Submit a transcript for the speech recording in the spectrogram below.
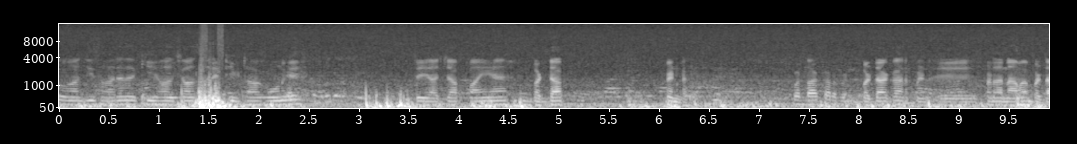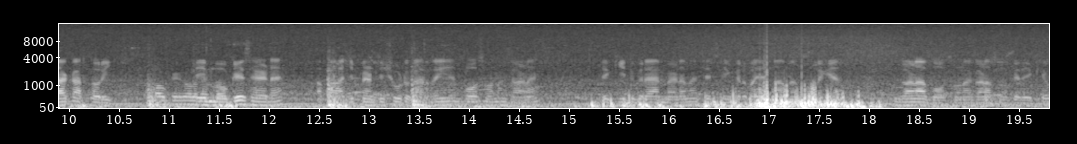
ਸੋ ਹਾਂਜੀ ਸਾਰਿਆਂ ਦਾ ਕੀ ਹਾਲ ਚਾਲ ਸਾਰੇ ਠੀਕ ਠਾਕ ਹੋਣਗੇ? ਤੇ ਅੱਜ ਆਪਾਂ ਆਏ ਆ ਵੱਡਾ ਪਿੰਡ। ਵੱਡਾ ਘਰ ਪਿੰਡ। ਵੱਡਾ ਘਰ ਪਿੰਡ ਇਹ ਪਿੰਡ ਦਾ ਨਾਮ ਹੈ ਵੱਡਾ ਘਰ ਸੋਰੀ ਮੋਗੇ ਕੋਲ ਤੇ ਮੋਗੇ ਸਾਈਡ ਹੈ। ਆਪਾਂ ਅੱਜ ਪਿੰਡ 'ਚ ਸ਼ੂਟ ਕਰ ਰਹੇ ਹਾਂ ਬਹੁਤ ਸੋਹਣਾ ਗਾਣਾ ਹੈ। ਤੇ ਗੀਤ ਗਰਾਇਆ ਮੈਡਮ ਹੈ ਤੇ ਸਿੰਗਰ ਬਾਈ ਦਾ ਨਾਮ ਮੈਂ ਭੁੱਲ ਗਿਆ। ਗਾਣਾ ਬਹੁਤ ਸੋਹਣਾ ਗਾਣਾ ਸੁਣ ਕੇ ਦੇਖਿਓ।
